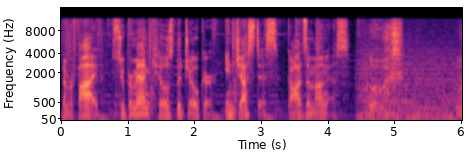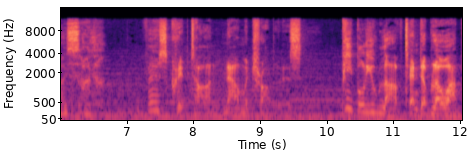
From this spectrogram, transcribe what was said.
Number 5. Superman kills the Joker. Injustice, Gods Among Us. Lois, my son. First Krypton, now Metropolis. People you love tend to blow up,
